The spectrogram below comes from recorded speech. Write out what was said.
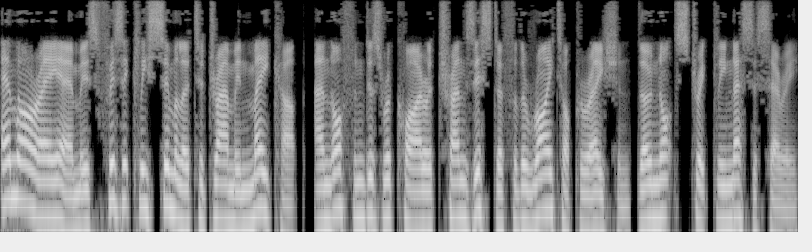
MRAM is physically similar to DRAM in makeup, and often does require a transistor for the write operation though not strictly necessary.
